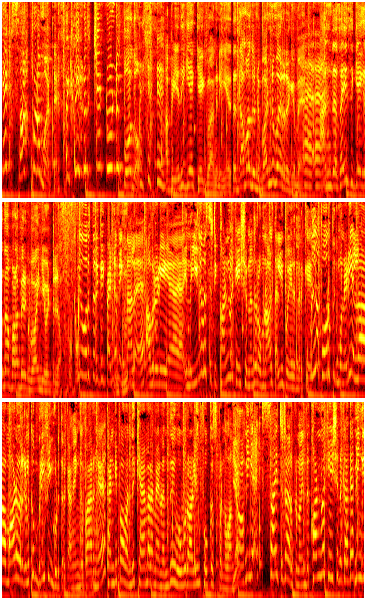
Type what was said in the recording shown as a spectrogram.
கேக் சாப்பிட மாட்டேன் சின்னோண்டு போதும். அப்ப எதுக்கே கேக் வாங்குனீங்க? இந்த தமா துண்டு பண்ணு மாதிரி இருக்குமே. அந்த சைஸ் கேக் தான் பல பேருக்கு வாங்கி வெட்டுறோம் இங்க ஒருத்தருக்கு பேண்டமிக்னால அவருடைய இந்த யூனிவர்சிட்டி கான்வெகேஷன் வந்து ரொம்ப நாள் தள்ளி போயிருந்திருக்கு. உள்ள போறதுக்கு முன்னாடி எல்லா மாணவர்களுக்கும் பிரீஃபிங் கொடுத்திருக்காங்க. இங்க பாருங்க. கண்டிப்பா வந்து கேமராமேன் வந்து ஒவ்வொரு ஆளையும் ஃபோக்கஸ் பண்ணுவாங்க. நீங்க எக்ஸைட்டடா இருக்கணும். இந்த கான்வெகேஷனுக்காக நீங்க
